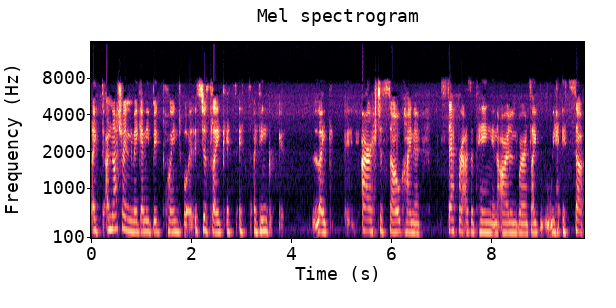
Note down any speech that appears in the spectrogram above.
like I'm not trying to make any big point but it's just like it's it's I think like art is so kind of separate as a thing in Ireland where it's like we it's so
